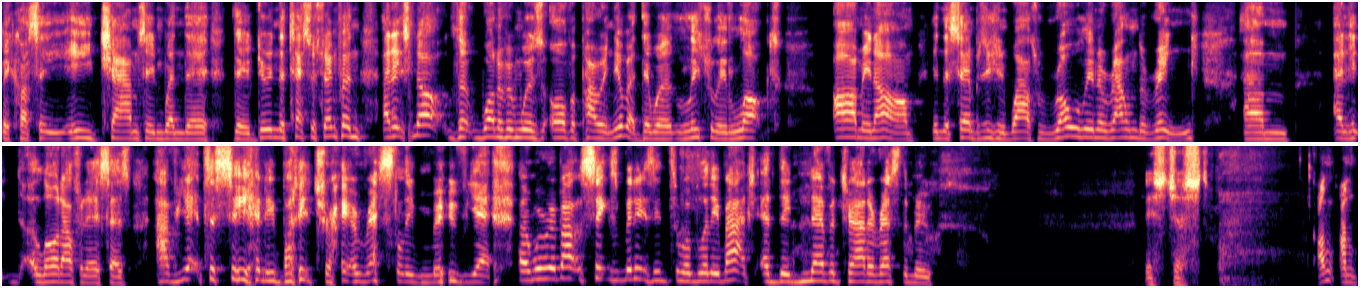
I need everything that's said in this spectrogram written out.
because he, he charms in when they they're doing the test of strength and, and it's not that one of them was overpowering the other. They were literally locked arm in arm in the same position whilst rolling around the ring. Um, and Lord Hayes says, I've yet to see anybody try a wrestling move yet. And we're about six minutes into a bloody match and they never tried a wrestling move. It's just, I'm, I'm,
